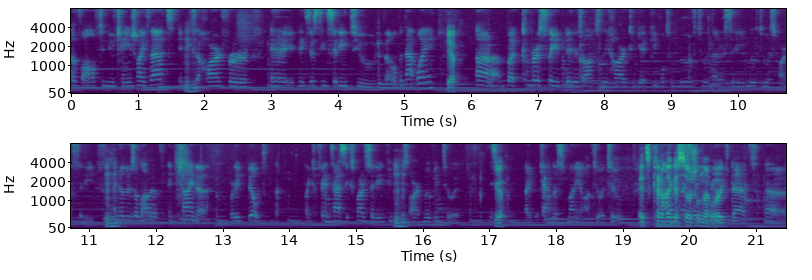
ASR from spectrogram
evolve to new change like that, it makes mm-hmm. it hard for a, an existing city to develop in that way. Yeah. Uh, but conversely, it is obviously hard to get people to move to another city, move to a smart city. Mm-hmm. I know there's a lot of in China where they built like a fantastic smart city and people mm-hmm. just aren't moving to it. It's yeah. like countless money onto it too. It's kind of like a social network. That uh,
